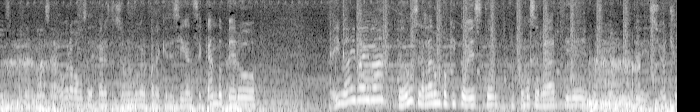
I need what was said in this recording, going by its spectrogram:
Vamos poner manos a la obra. Vamos a dejar estos en un lugar para que se sigan secando, pero ahí va, ahí va, ahí va. Podemos cerrar un poquito esto. Lo podemos cerrar. Tiene aproximadamente 18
